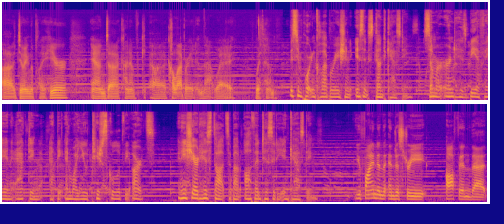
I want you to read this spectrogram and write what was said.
uh, doing the play here, and uh, kind of uh, collaborate in that way with him. This important collaboration isn't stunt casting. Summer earned his BFA in acting at the NYU Tisch School of the Arts, and he shared his thoughts about authenticity in casting. You find in the industry often that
